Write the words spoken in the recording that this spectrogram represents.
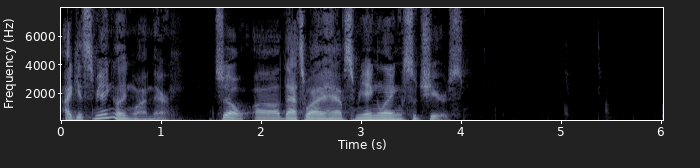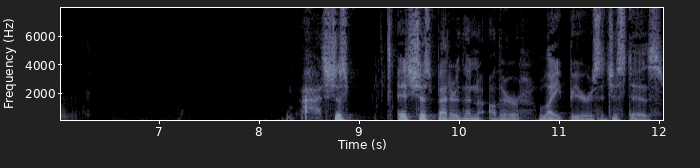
I get some Yuengling while I'm there, so uh, that's why I have some Yuengling. So cheers. Ah, it's just it's just better than other light beers. It just is.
